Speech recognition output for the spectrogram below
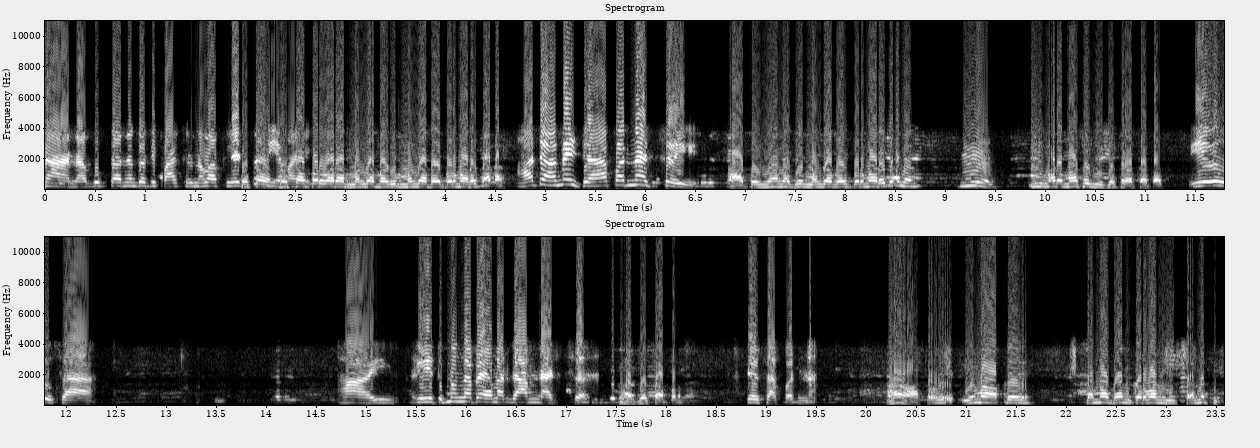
ના ના ગુપ્તાનગરથી પાછળ નવા ફ્લેટ છે ને એમાં પર વાળા મંગાભાઈ મંગાભાઈ પરમાર હતા ને? હા તો અમે જ્યાં પર ના જ છીએ. હા તો અહીંયાના જે મંગાભાઈ પરમાર હતા ને હમ. એ મારા માસાજી સસરા હતા. એવું છે હા. ઈ તો મંગાભાઈ અમારા ગામના જ છે. હા જસાપરના. દેવસાપરના હા તો એમાં આપણે સમાધાન કરવાની ઈચ્છા નથી.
